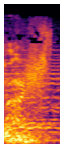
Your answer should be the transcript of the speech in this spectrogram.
Push!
